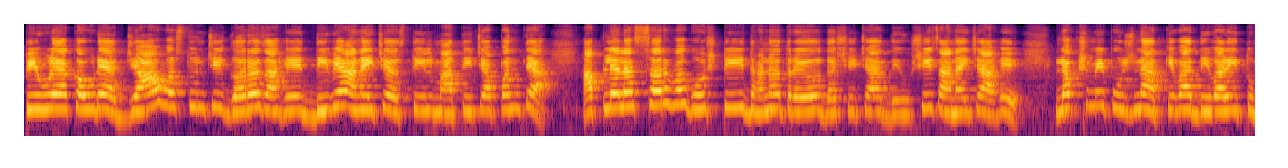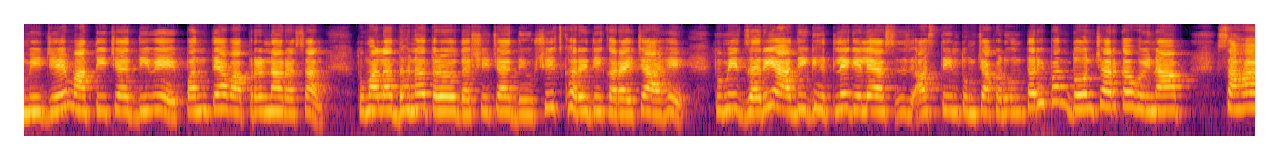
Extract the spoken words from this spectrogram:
पिवळ्या कवड्या ज्या वस्तूंची गरज आहे दिवे आणायचे असतील मातीच्या पंत्या आपल्याला सर्व गोष्टी धनत्रयोदशीच्या दिवशीच आणायच्या आहे. लक्ष्मीपूजनात किंवा दिवाळी तुम्ही जे मातीच्या दिवे पंत्या वापरणार असाल तुम्हाला धनत्रयोदशीच्या दिवशीच खरेदी करायची आहे. तुम्ही जरी आधी घेतले गेले अस असतील तुमच्याकडून तरी पण दोन चार का होईना सहा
